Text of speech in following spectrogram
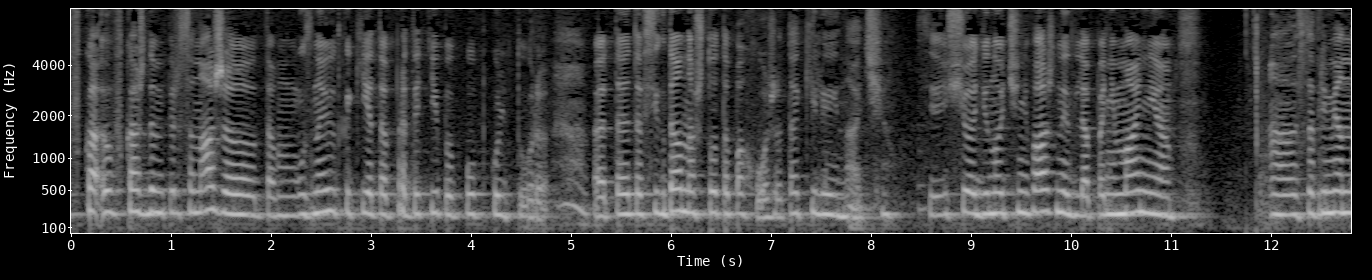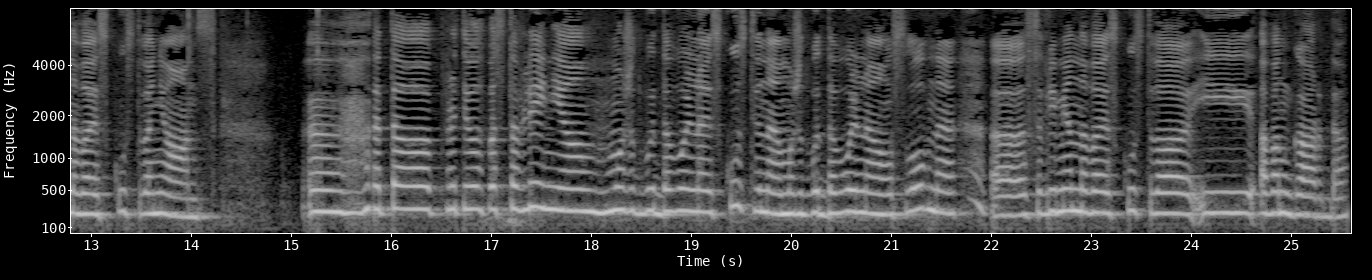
в каждом персонаже там, узнают какие-то прототипы поп-культуры. Это, это всегда на что-то похоже, так или иначе. Еще один очень важный для понимания современного искусства нюанс. Э, это противопоставление может быть довольно искусственное, может быть довольно условное э, современного искусства и авангарда.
